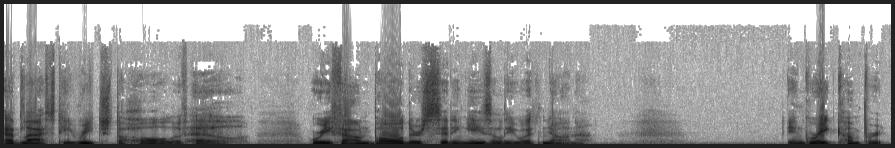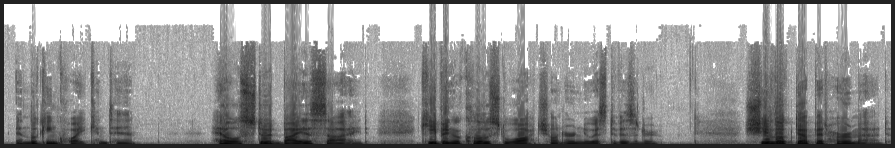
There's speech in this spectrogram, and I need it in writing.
At last he reached the hall of Hel, where he found Balder sitting easily with Nanna. In great comfort and looking quite content, Hel stood by his side, keeping a close watch on her newest visitor. She looked up at Hermod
